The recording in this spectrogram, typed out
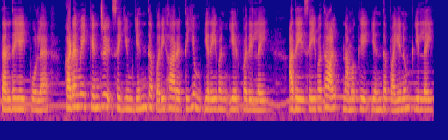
தந்தையைப் போல கடமைக்கென்று செய்யும் எந்த பரிகாரத்தையும் இறைவன் ஏற்பதில்லை. அதை செய்வதால் நமக்கு எந்த பயனும் இல்லை.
